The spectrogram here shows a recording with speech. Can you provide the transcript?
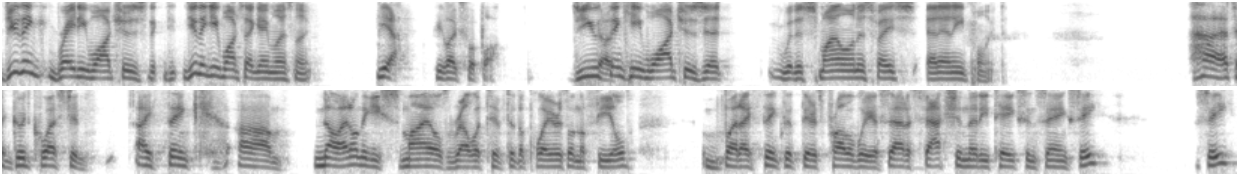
Do you think Brady watches? The, do you think he watched that game last night? Yeah, he likes football. Do you think he watches it with a smile on his face at any point? Ah, that's a good question. I think um, no, I don't think he smiles relative to the players on the field, but I think that there's probably a satisfaction that he takes in saying, "See, see,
